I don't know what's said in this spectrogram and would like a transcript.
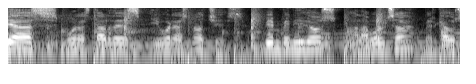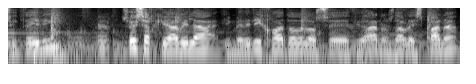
días, buenas tardes y buenas noches. Bienvenidos a la Bolsa, Mercados y Trading. Soy Sergio Ávila y me dirijo a todos los eh, ciudadanos de habla hispana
